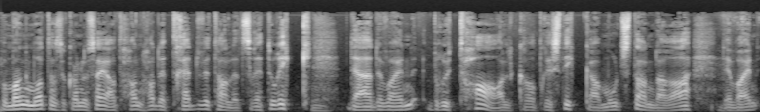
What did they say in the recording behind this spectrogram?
På mange måter så kan du si at han hadde 30-tallets retorikk, der det var en brutal karakteristikk av motstandere. Det var en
